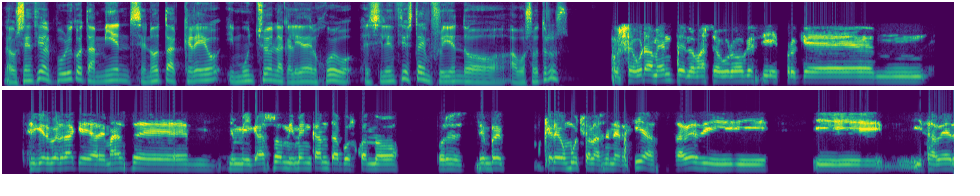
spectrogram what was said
La ausencia del público también se nota creo y mucho en la calidad del juego. El silencio está influyendo a vosotros pues seguramente lo más seguro que sí porque mmm, sí que es verdad que además de, en mi caso a mí me encanta pues cuando pues siempre creo mucho las energías, ¿sabes? Y, y, y, saber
